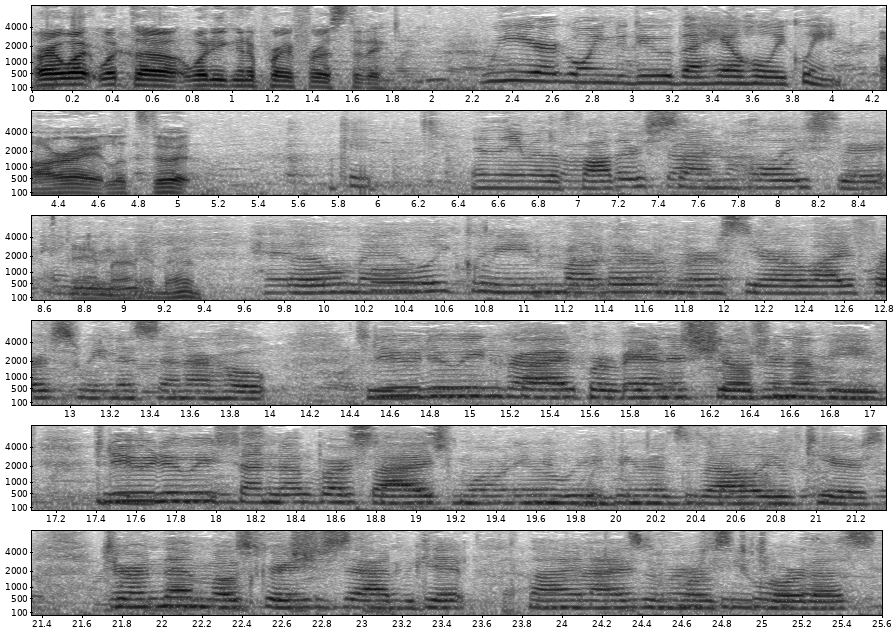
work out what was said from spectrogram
All right. What what uh, what are you going to pray for us today? we are going to do the Hail Holy Queen. All right. Let's do it. Okay. In the name of the Father, Son, Holy Spirit. Amen. Amen. Amen. Hail Mary, Holy Queen, Mother of Mercy, our life, our sweetness, and our hope. Do do we cry for banished children of Eve? Do do we send up our sighs, mourning and weeping this valley of tears? Turn them, most gracious Advocate, thine eyes of mercy toward us,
